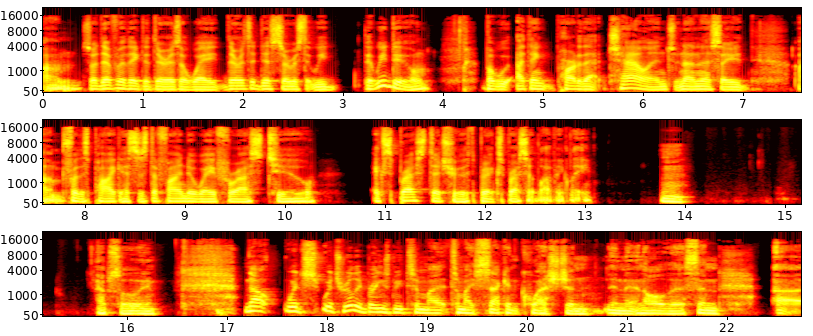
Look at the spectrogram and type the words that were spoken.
Um, so I definitely think that there is a way, there is a disservice that we that we do, but we, I think part of that challenge, and not necessarily um, for this podcast, is to find a way for us to express the truth, but express it lovingly. Mm. Absolutely. Now, which which really brings me to my to my second question in in all this, and uh,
